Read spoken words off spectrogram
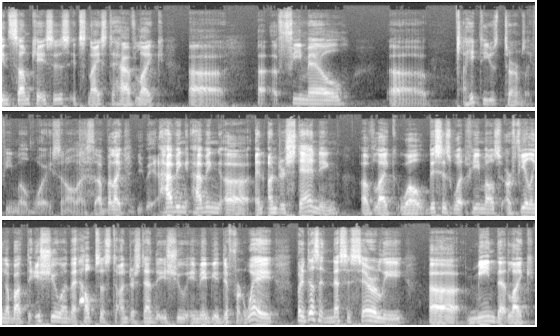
in some cases, it's nice to have like uh, a, female. Uh, I hate to use terms like female voice and all that stuff, but like having having uh, an understanding of like, well, this is what females are feeling about the issue, and that helps us to understand the issue in maybe a different way. But it doesn't necessarily uh, mean that like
